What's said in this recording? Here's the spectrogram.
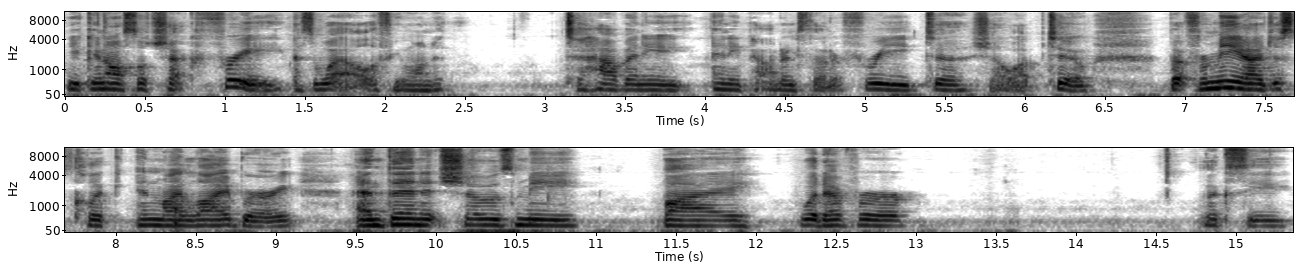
You can also check free as well if you want to to have any any patterns that are free to show up too. But for me, I just click in my library and then it shows me by whatever let's see,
